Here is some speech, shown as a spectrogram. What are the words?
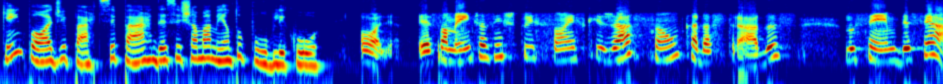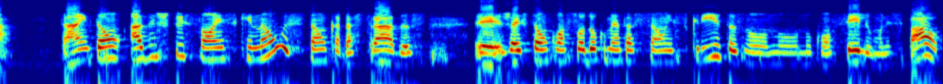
quem pode participar desse chamamento público. Olha, é somente as instituições que já são cadastradas no CMDCA. Tá? Então, as instituições que não estão cadastradas, é, já estão com a sua documentação inscritas no, no, no Conselho Municipal,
